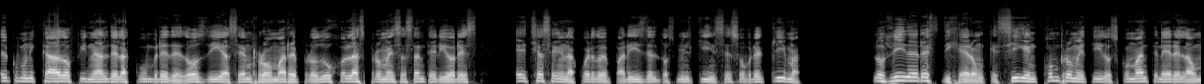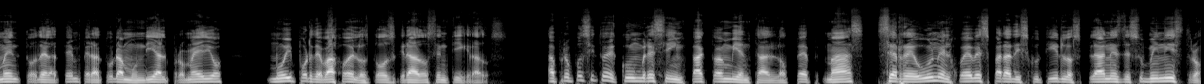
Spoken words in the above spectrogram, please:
El comunicado final de la cumbre de dos días en Roma reprodujo las promesas anteriores hechas en el Acuerdo de París del 2015 sobre el clima. Los líderes dijeron que siguen comprometidos con mantener el aumento de la temperatura mundial promedio muy por debajo de los 2 grados centígrados. A propósito de cumbres e impacto ambiental, la OPEP se reúne el jueves para discutir los planes de suministro.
